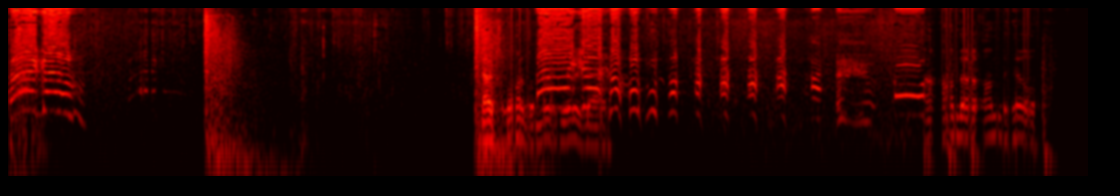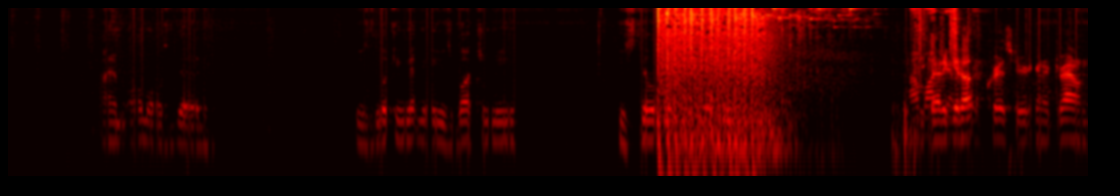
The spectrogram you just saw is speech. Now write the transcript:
I! That's one of them. Where's the other guy? On the on the hill. I am almost dead. He's looking at me. He's watching me. He's still. looking at me. I'm You gotta watching get him. up, Chris, or you're gonna drown.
